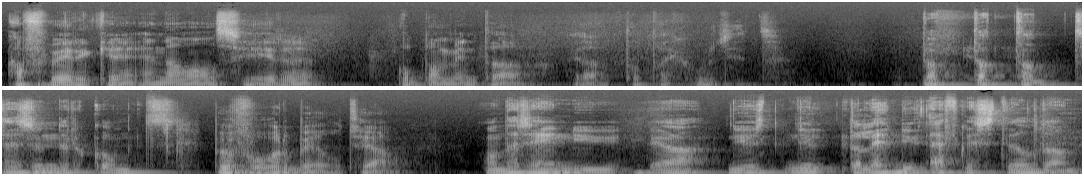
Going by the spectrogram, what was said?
afwerken en dan lanceren op het moment dat ja, dat, dat goed zit. Dat, dat dat seizoen er komt. Bijvoorbeeld, ja. Want er zijn nu, ja, nu, nu, dat ligt nu even stil dan.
